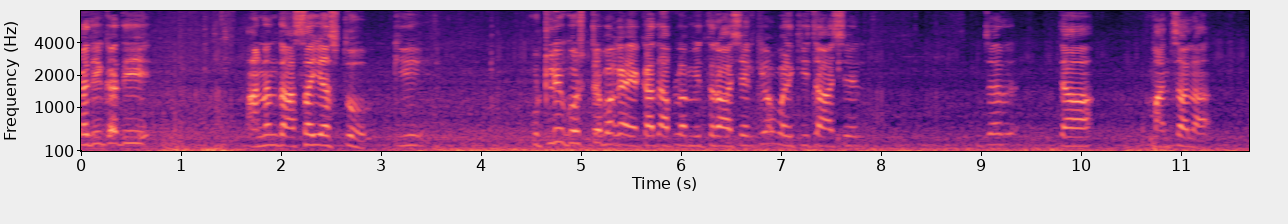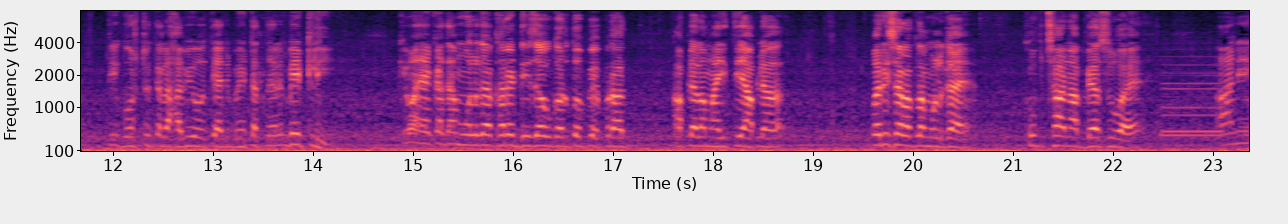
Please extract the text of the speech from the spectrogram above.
कधी कधी आनंद असाही असतो की कुठली गोष्ट बघा एखादा आपला मित्र असेल किंवा ओळखीचा असेल जर त्या माणसाला ती गोष्ट त्याला हवी होती आणि भेटत नाही भेटली किंवा एखादा मुलगा खरंच डिझर्व करतो पेपरात आपल्याला माहिती आहे आपल्या परिसरातला मुलगा आहे खूप छान अभ्यासू आहे आणि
